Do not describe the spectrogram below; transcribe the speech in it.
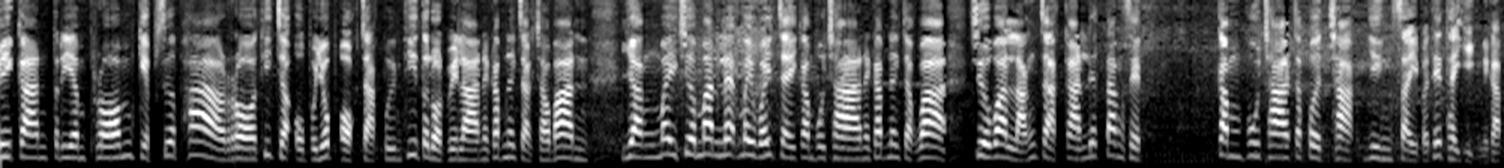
มีการเตรียมพร้อมเก็บเสื้อผ้ารอที่จะอพยพออกจากพื้นที่ตลอดเวลานะครับเนื่องจากชาวบ้านยังไม่เชื่อมั่นและไม่ไว้ใจกัมพูชานะครับเนื่องจากว่าเชื่อว่าหลังจากการเลือกตั้งเสร็จ กัมพูชาจะเปิดฉากยิงใส่ประเทศไทยอีกนะครับ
